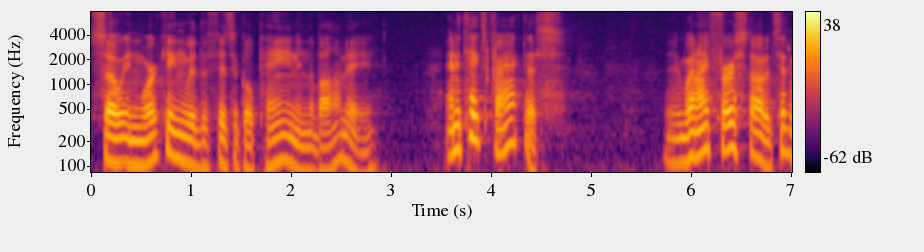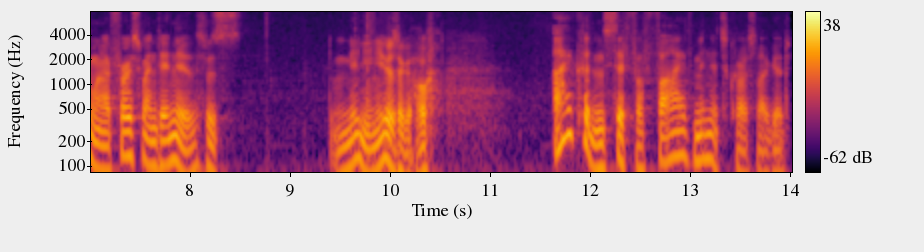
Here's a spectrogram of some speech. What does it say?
So, in working with the physical pain in the body, and it takes practice. When I first started sitting, when I first went in here, this was a million years ago, I couldn't sit for five minutes cross legged.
